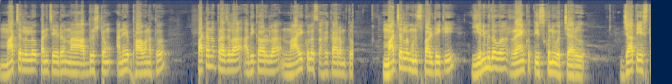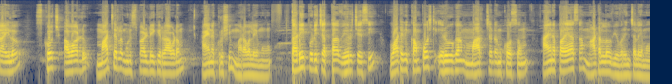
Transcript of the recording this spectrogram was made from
మాచర్లలో పనిచేయడం నా అదృష్టం అనే భావనతో పట్టణ ప్రజల అధికారుల నాయకుల సహకారంతో మాచర్ల మున్సిపాలిటీకి ఎనిమిదవ ర్యాంకు తీసుకుని వచ్చారు. జాతీయ స్థాయిలో స్కోచ్ అవార్డు మాచర్ల మున్సిపాలిటీకి రావడం ఆయన కృషి మరవలేము. తడి పొడి చెత్త వేరు చేసి వాటిని కంపోస్ట్ ఎరువుగా మార్చడం కోసం ఆయన ప్రయాస మాటల్లో వివరించలేము.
